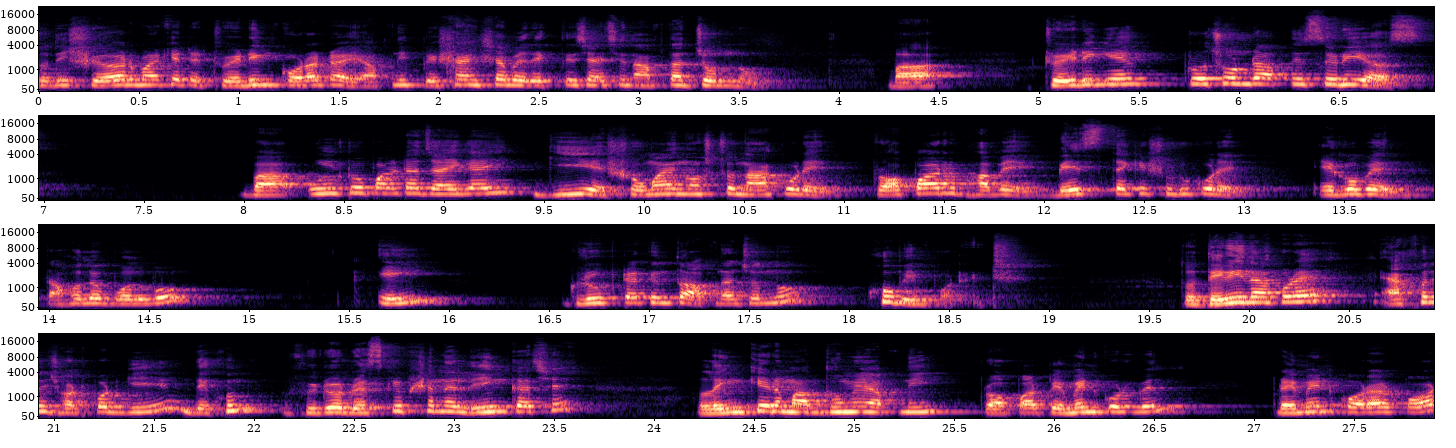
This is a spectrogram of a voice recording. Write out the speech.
যদি শেয়ার মার্কেটে ট্রেডিং করাটাই আপনি পেশা হিসাবে দেখতে চাইছেন আপনার জন্য, বা ট্রেডিংয়ে প্রচণ্ড আপনি সিরিয়াস বা উল্টো পাল্টা জায়গায় গিয়ে সময় নষ্ট না করে প্রপারভাবে বেস থেকে শুরু করে এগোবেন, তাহলে বলব এই গ্রুপটা কিন্তু আপনার জন্য খুব ইম্পর্ট্যান্ট তো দেরি না করে এখনই ঝটপট গিয়ে দেখুন ভিডিও ডেসক্রিপশানে লিঙ্ক আছে। লিঙ্কের মাধ্যমে আপনি প্রপার পেমেন্ট করবেন। পেমেন্ট করার পর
